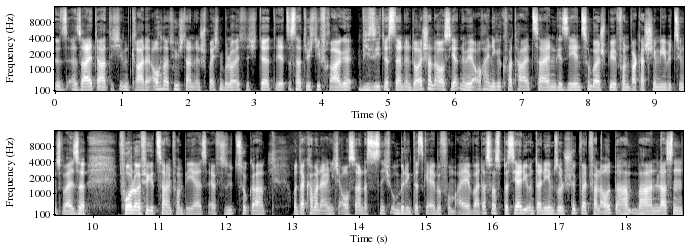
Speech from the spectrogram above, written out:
Seite hatte ich eben gerade auch natürlich dann entsprechend beleuchtet. Jetzt ist natürlich die Frage, wie sieht es denn in Deutschland aus? Hier hatten wir ja auch einige Quartalzahlen gesehen, zum Beispiel von Wacker Chemie beziehungsweise vorläufige Zahlen von BASF, Südzucker. Und da kann man eigentlich auch sagen, dass es nicht unbedingt das Gelbe vom Ei war. Das, was bisher die Unternehmen so ein Stück weit verlautbaren lassen,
